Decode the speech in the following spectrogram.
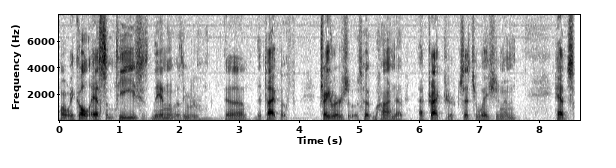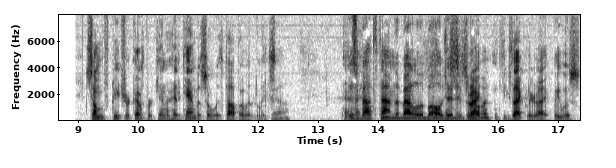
what we call S and T's. Then was they were the the type of trailers that was hooked behind a, a tractor situation and had some, some creature comforts in it. Had a canvas over the top of it at least. Yeah. And It's that- about the time of the Battle of the Bulge, this isn't it, is right. Calvin? That's exactly right. We was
